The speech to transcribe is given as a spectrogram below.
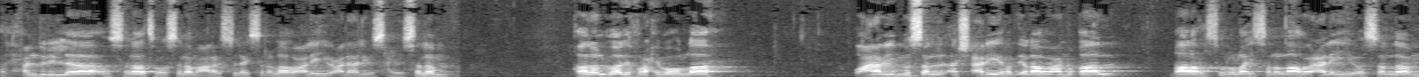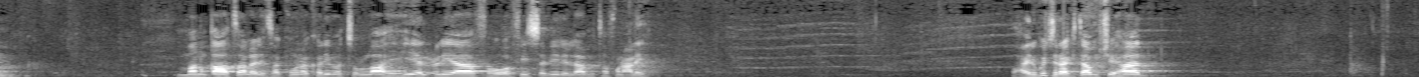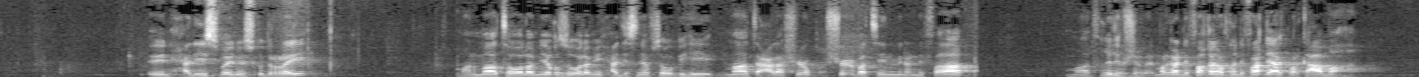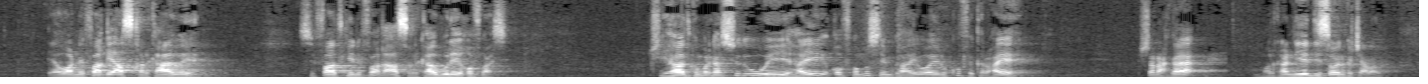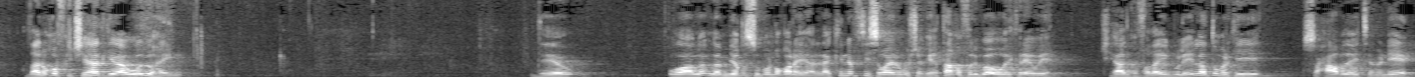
alxamdu lilah wsalaatu wasalaamu calaa rasuuli lahi salى allahu alayhi wala alihi wasaxbi waslem qala almualif raximah llah wacan abi musa alashcariy radi allahu canhu qaal qaala rasuulu llahi salى allahu alayhi wasalam man qaatala litakuna kalimat اllahi hiya alculyaa fahuwa fi sabiili اllah mutafaqun caleyh waxaynu ku jiraa kitaab jihaad xadiis baynu isku diray man maata walam yaqzu walam yuxadis nafsahu bihi maata calaa shucbati min الnifaaq muwaafiqidi kushabe markaa nifaaq horta nifaaqii akbar kaa maaha ee waa nifaaqii askar kaa weyaan sifaadkii nifaaqa askar kaa buu leeyay qofkaasi jihaadku markaa siduu u weyn yahay qofka muslimka ahi waa inuu ku fikro haye? Sharax kale. Markaa niyadiisa waynu ka jeclaada haddaanu qofki jihaadkiiba awoodu hayn dee waa lam yaqsu buu noqonaya laakiin naftiisa waa inugu sheekay hataa qof waliba u awoodi karaya weyaan jihaadku fadaail bu ley ilaa ay tamaniyeen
